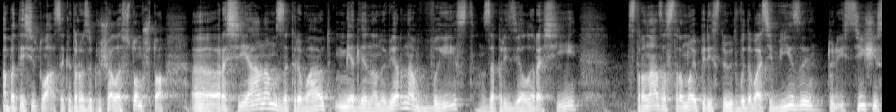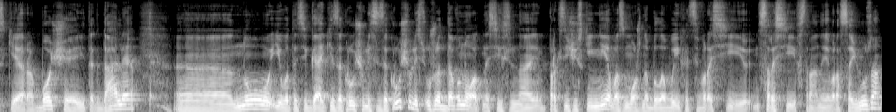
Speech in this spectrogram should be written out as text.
об этой ситуации, которая заключалась в том, что э, россиянам закрывают медленно, но верно выезд за пределы России. Страна за страной перестают выдавать визы, туристические, рабочие и так далее. Э, ну и вот эти гайки закручивались и закручивались. Уже давно относительно практически невозможно было выехать в России, с России в страны Евросоюза.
